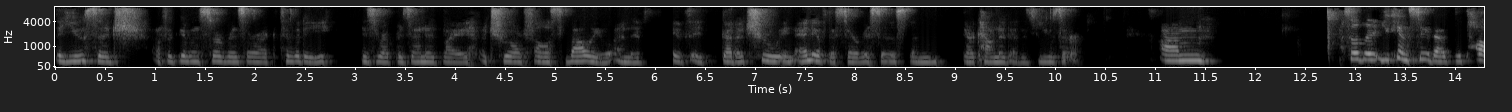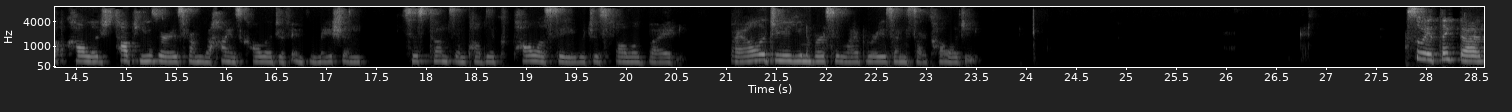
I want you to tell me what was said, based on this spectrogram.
the usage of a given service or activity is represented by a true or false value. And if, if it got a true in any of the services, then they're counted as user. Um, so that you can see that the top college, top user is from the Heinz College of Information Systems and Public Policy, which is followed by biology, university libraries, and psychology. So I think that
